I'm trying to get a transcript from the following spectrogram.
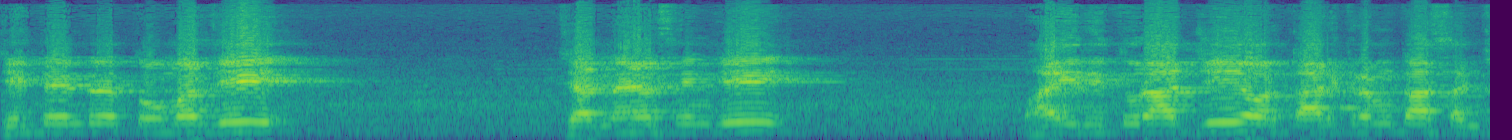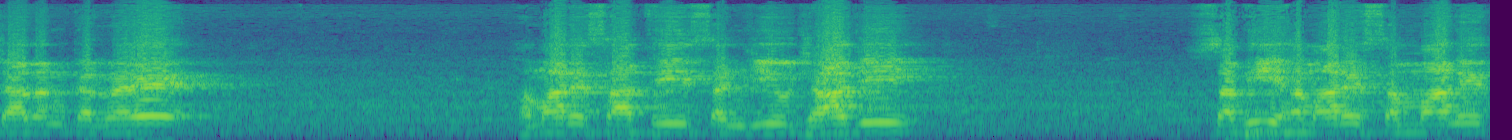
जितेंद्र तोमर जी, जरनैल सिंह जी, भाई ऋतुराज जी और कार्यक्रम का संचालन कर रहे हमारे साथी संजीव झा जी, सभी हमारे सम्मानित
